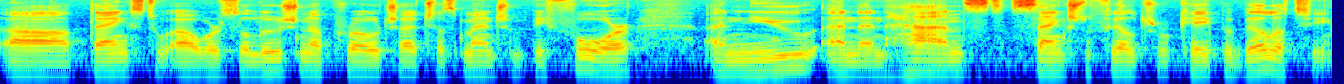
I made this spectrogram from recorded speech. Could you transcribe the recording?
uh, thanks to our solution approach I just mentioned before, a new and enhanced sanction filter capability.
